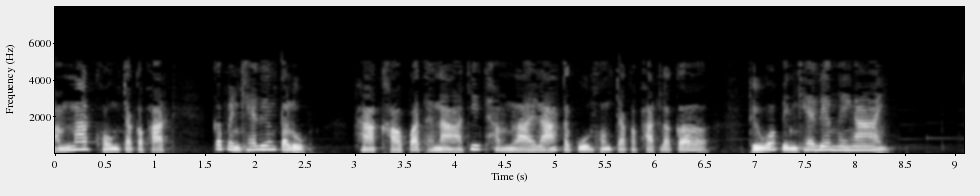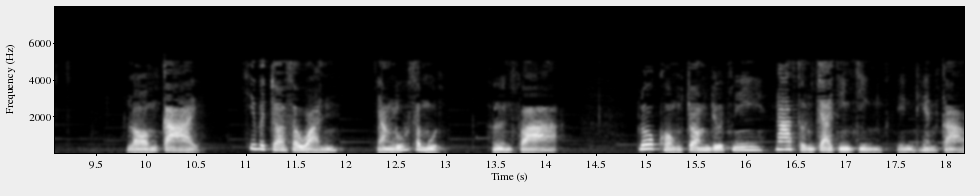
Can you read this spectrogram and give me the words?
อำนาจของจักรพรรดิก็เป็นแค่เรื่องตลก หากเขาปรารถนาที่ทำลายล้างตระกูลของจักรพรรดิแล้วก็ ถือว่าเป็นแค่เรื่องง่าย ๆ หลอมกาย ชีพจรสวรรค์ อย่างรู้สมุดเหินฟ้า โลกของจอมยุทธนี่น่าสนใจจริง ๆ หลินเทียนกล่าว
